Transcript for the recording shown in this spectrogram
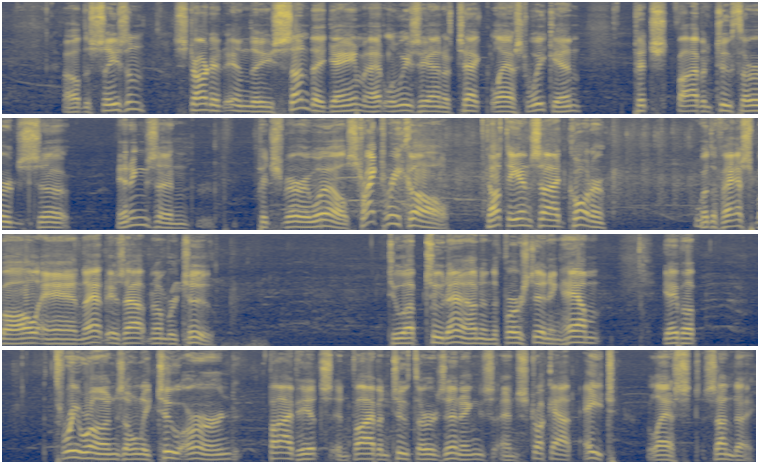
of the season. Started in the Sunday game at Louisiana Tech last weekend. Pitched five and two thirds uh, innings and pitched very well. Strike three call. Caught the inside corner with a fastball, and that is out number two. Two up, two down in the first inning. Ham gave up three runs, only two earned, five hits in five and two thirds innings, and struck out eight last Sunday.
